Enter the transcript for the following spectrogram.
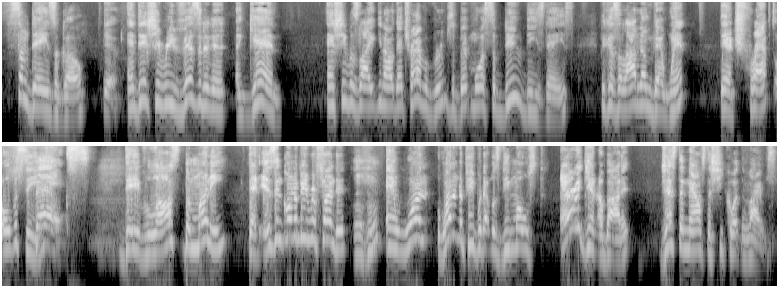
some days ago. Yeah. And then she revisited it again. And she was like, you know, that travel group's a bit more subdued these days because a lot of them that went, they're trapped overseas. Facts. They've lost the money that isn't going to be refunded. Mm-hmm. And one one of the people that was the most arrogant about it just announced that she caught the virus.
